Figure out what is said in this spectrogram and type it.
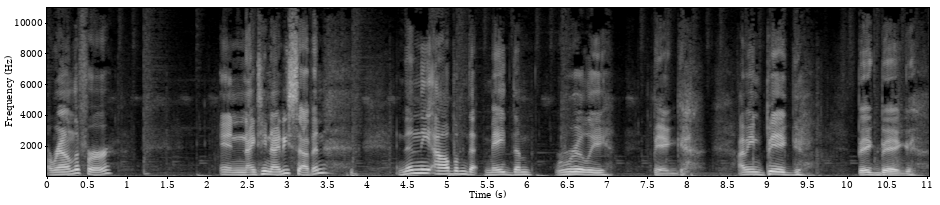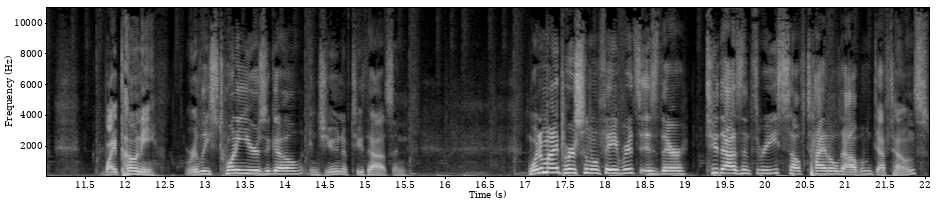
Around the Fur, in 1997, and then the album that made them really big. I mean, big, big, big. White Pony, released 20 years ago in June of 2000. One of my personal favorites is their 2003 self titled album, Deftones,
